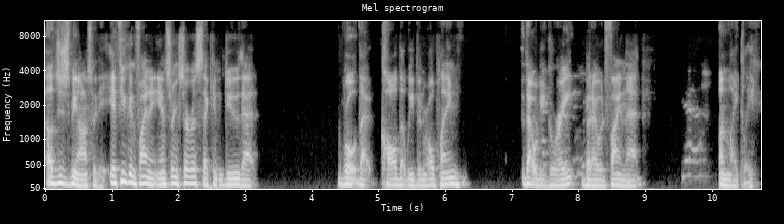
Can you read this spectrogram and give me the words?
i'll just be honest with you. If you can find an answering service that can do that role that call that we've been role playing that would be great but i would find that unlikely.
